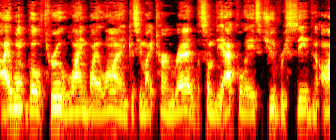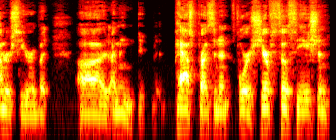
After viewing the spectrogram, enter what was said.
I won't go through line by line because you might turn red with some of the accolades that you've received and honors here. But uh, I mean, past president for a Sheriff Association,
